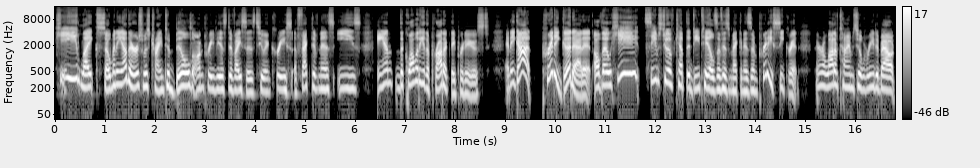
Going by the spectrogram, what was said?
He, like so many others, was trying to build on previous devices to increase effectiveness, ease, and the quality of the product they produced. And he got pretty good at it, although he seems to have kept the details of his mechanism pretty secret. There are a lot of times you'll read about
